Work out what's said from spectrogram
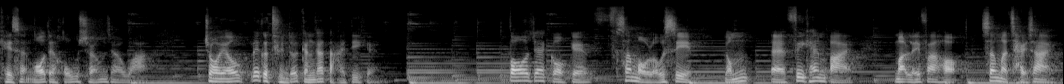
其實我哋好想就係話，再有呢個團隊更加大啲嘅，多一個嘅生物老師，咁誒 free can by 物理、化學、生物齊晒。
